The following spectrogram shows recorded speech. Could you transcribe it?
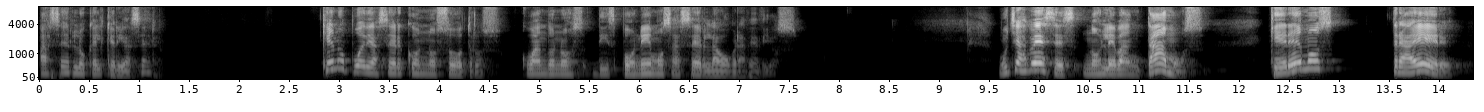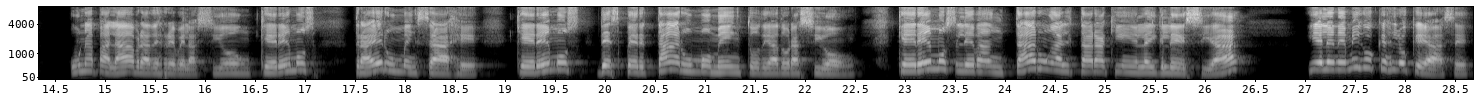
hacer lo que él quería hacer. ¿Qué no puede hacer con nosotros cuando nos disponemos a hacer la obra de Dios? Muchas veces nos levantamos, queremos traer una palabra de revelación, queremos traer un mensaje, queremos despertar un momento de adoración, queremos levantar un altar aquí en la iglesia. Y el enemigo, ¿qué es lo que hace?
